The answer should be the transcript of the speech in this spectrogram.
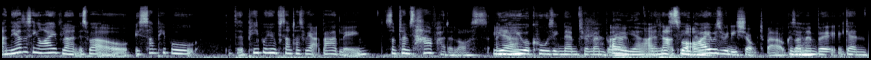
And the other thing I've learned as well is some people, the people who sometimes react badly, sometimes have had a loss, and Yeah. you are causing them to remember Oh, it. yeah, I and that's what that. I was really shocked about because I remember again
